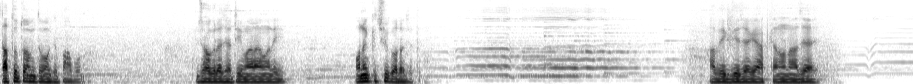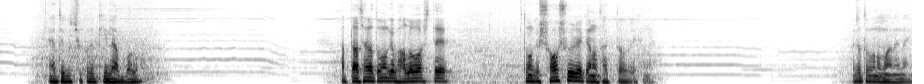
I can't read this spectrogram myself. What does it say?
তাতে তো আমি তোমাকে পাবো না। ঝগড়াঝাটি, মারামারি, অনেক কিছুই করা যেত। আবেগ দিয়ে জায়গায় আটকানো না যায়, এত কিছু করে কি লাভ বলো? আর তাছাড়া তোমাকে ভালোবাসতে তোমাকে সশরীরে কেন থাকতে হবে এখানে? এটা তো কোনো মানে নাই।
